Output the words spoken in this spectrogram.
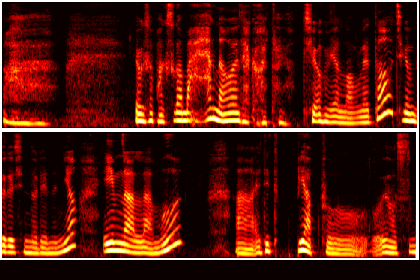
아, 여기서 박수가 막 나와야 될 것 같아요. 주현미의 러브레터. 지금 들으신 노래는요. Hymne à l'amour, 아, 에디트 피아프였습니다.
